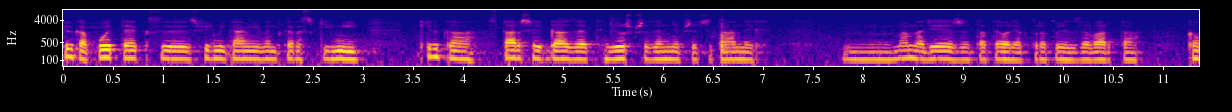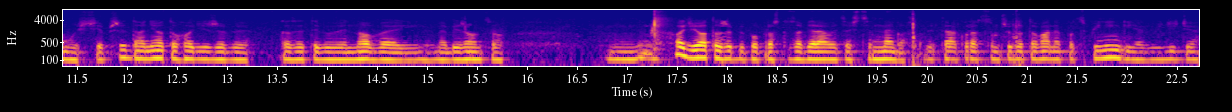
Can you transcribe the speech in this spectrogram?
kilka płytek z, z filmikami wędkarskimi, kilka starszych gazet już przeze mnie przeczytanych. Mm, Mam nadzieję, że ta teoria, która tu jest zawarta, komuś się przyda. Nie o to chodzi, żeby gazety były nowe i na bieżąco. Mm, Chodzi o to, żeby po prostu zawierały coś cennego sobie. Te akurat są przygotowane pod spinningi, jak widzicie.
